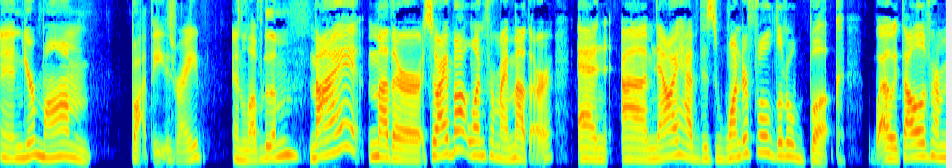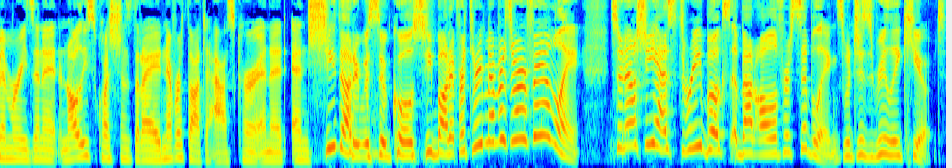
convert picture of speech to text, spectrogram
And your mom bought these, right? And loved them. My mother, so I bought one for my mother, and um, now I have this wonderful little book uh, with all of her memories in it and all these questions that I had never thought to ask her in it. And she thought it was so cool. She bought it for three members of her family. So now she has three books about all of her siblings, which is really cute.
